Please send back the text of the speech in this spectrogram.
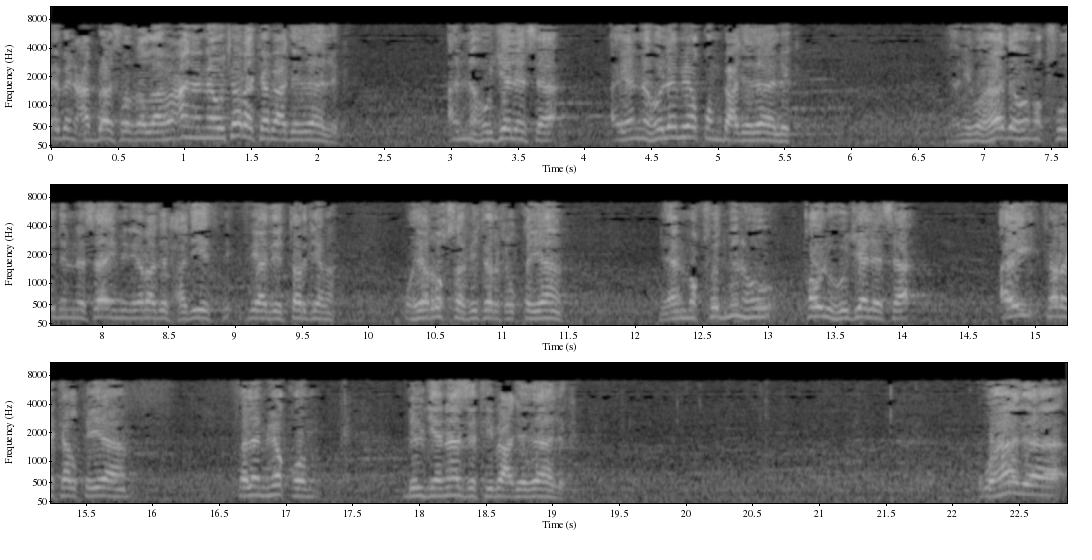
ابن عباس رضي الله عنه أنه ترك بعد ذلك. أنه جلس أي أنه لم يقم بعد ذلك. يعني وهذا هو مقصود النسائي من إيراد الحديث في هذه الترجمة وهي الرخصة في ترك القيام. لأن المقصود منه قوله جلس أي ترك القيام فلم يقم بالجنازة بعد ذلك. وهذا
